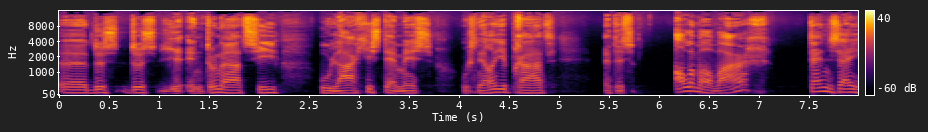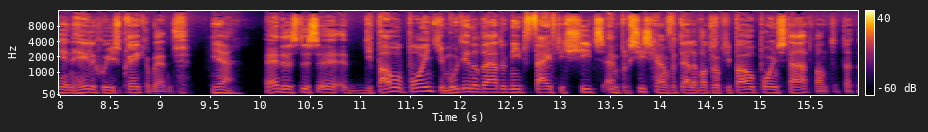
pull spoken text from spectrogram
eh, dus, dus je intonatie, hoe laag je stem is, hoe snel je praat, het is allemaal waar, tenzij je een hele goede spreker bent. Ja. Dus dus eh, die PowerPoint, je moet inderdaad ook niet 50 sheets en precies gaan vertellen wat er op die PowerPoint staat, want dat,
